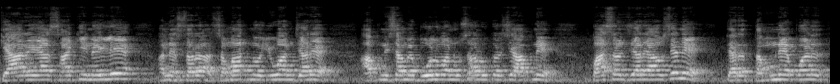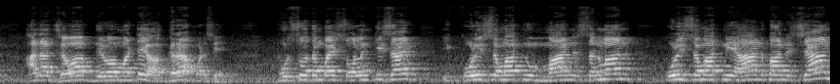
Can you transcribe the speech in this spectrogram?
ક્યારે આ સાંકી નહીં લે અને સમાજનો યુવાન જ્યારે આપની સામે બોલવાનું ચાલુ કરશે. આપને પાછળ જ્યારે આવશે ને, ત્યારે તમને પણ આના જવાબ દેવા માટે અઘરા પડશે. પુરુષોત્તમભાઈ સોલંકી સાહેબ એ કોળી સમાજનું માન સન્માન, કોળી સમાજની આન બાન શાન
